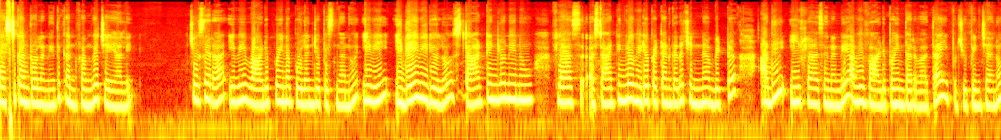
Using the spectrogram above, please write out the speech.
పెస్ట్ కంట్రోల్ అనేది కన్ఫర్మ్గా చేయాలి. చూసారా? ఇవి వాడిపోయిన పూలను చూపిస్తున్నాను. ఇవి ఇదే వీడియోలో స్టార్టింగ్లో నేను ఫ్లాస్ స్టార్టింగ్లో వీడియో పెట్టాను కదా చిన్న బిట్ అది ఈ ఫ్లాస్ ఏనండి అవి వాడిపోయిన తర్వాత ఇప్పుడు చూపించాను.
